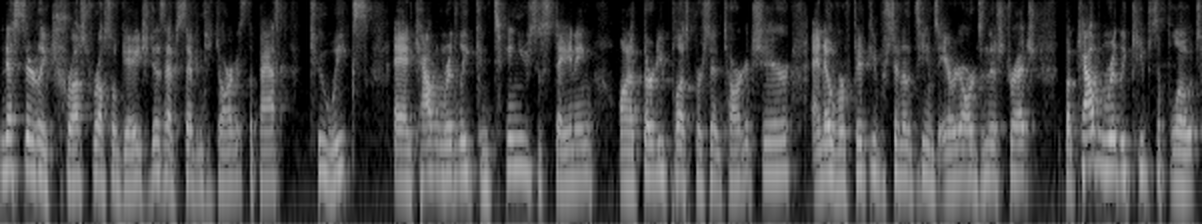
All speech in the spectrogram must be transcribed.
necessarily trust Russell Gage. He does have 17 targets the past two weeks, and Calvin Ridley continues sustaining on a 30 plus percent target share and over 50% of the team's air yards in this stretch. But Calvin Ridley keeps afloat.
